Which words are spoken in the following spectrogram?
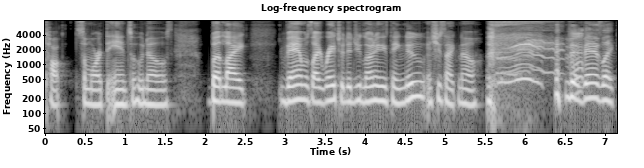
talked some more at the end so who knows. But like van was like rachel did you learn anything new? And she's like no then van's like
